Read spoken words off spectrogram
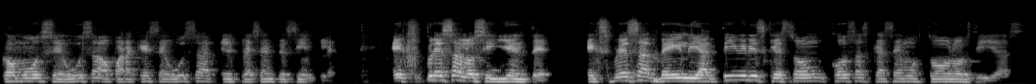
cómo se usa o para qué se usa el presente simple. Expresa lo siguiente. Expresa daily activities que son cosas que hacemos todos los días.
